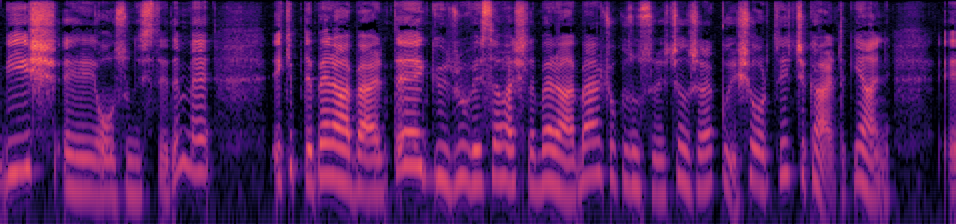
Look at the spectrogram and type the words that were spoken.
bir iş e, olsun istedim. Ve ekiple beraber de Gülru ve Savaş'la beraber çok uzun süre çalışarak bu işi ortaya çıkardık. Yani e,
